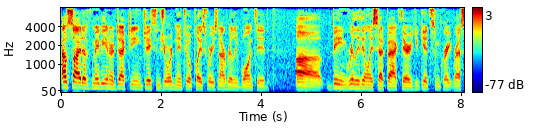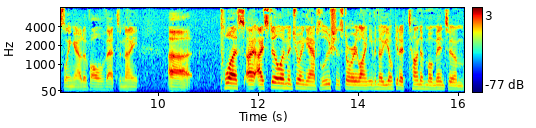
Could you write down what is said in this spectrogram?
outside of maybe interjecting Jason Jordan into a place where he's not really wanted, uh, being really the only setback there, you get some great wrestling out of all of that tonight. Uh, plus, I, I, still am enjoying the Absolution storyline, even though you don't get a ton of momentum.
